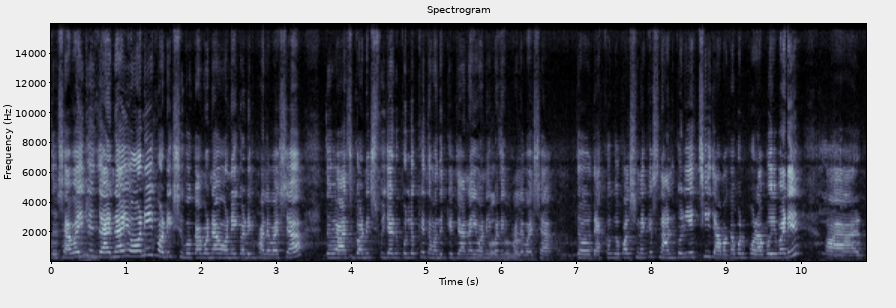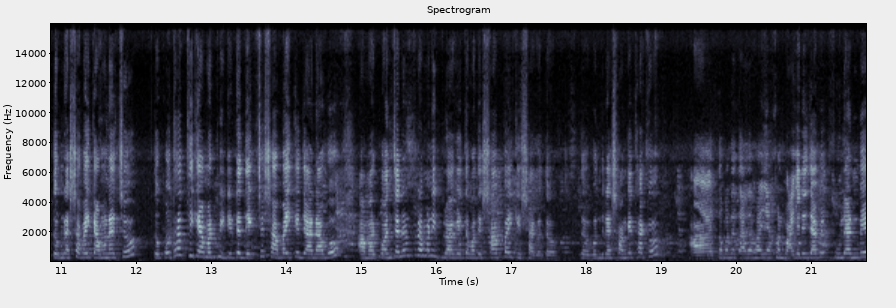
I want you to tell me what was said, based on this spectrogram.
তো সবাইকে জানাই অনেক অনেক শুভকামনা অনেক অনেক ভালোবাসা। তো আজ গণেশ পূজার উপলক্ষে তোমাদেরকে জানাই অনেক অনেক ভালোবাসা। তো দেখো গোপাল সোনাকে স্নান করিয়েছি জামা কাপড় পরাবো এবারে। আর তোমরা সবাই কেমন আছো? তো কোথার থেকে আমার ভিডিওটা দেখছ সবাইকে জানাব। আমার পঞ্চানন প্রামাণিক ব্লগে তোমাদের সবাইকে স্বাগত। তো বন্ধুরা সঙ্গে থাকো। আর তোমাদের দাদাভাই এখন বাজারে যাবে ফুল আনবে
